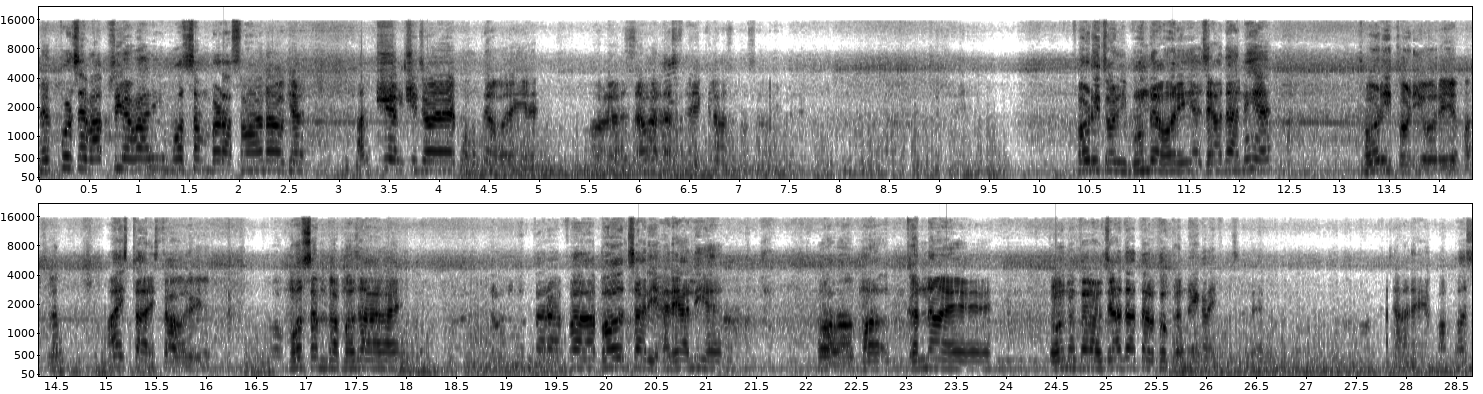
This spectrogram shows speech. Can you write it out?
मिरपुर से वापसी हमारी, मौसम बड़ा सुहाना हो गया। हल्की हल्की जो है बूंदे हो रही है और ज़बरदस्त एक क्लास मौसम थोड़ी थोड़ी बूंदे हो रही है, ज़्यादा नहीं है। थोड़ी थोड़ी हो रही है मतलब आहिस्ता आहिस्ता हो रही है। तो मौसम का मज़ा आ रहा है। दोनों तरफ़ बहुत सारी हरियाली है और गन्ना है दोनों तरफ़ ज़्यादातर तो गन्ने का ही फ़सल है। जा रहे हैं वापस।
